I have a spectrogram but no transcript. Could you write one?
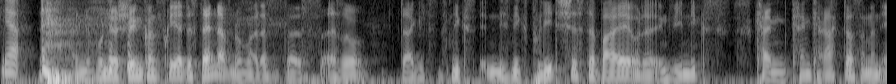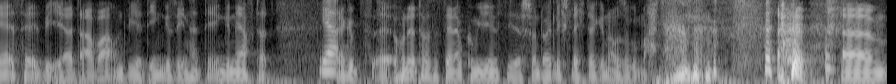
ja, Das ist eine wunderschön konstruierte Stand-up-Nummer. Das, das, also da gibt es nichts nichts Politisches dabei oder irgendwie nichts, kein, kein Charakter, sondern er ist halt, wie er da war und wie er den gesehen hat, der ihn genervt hat. ja, Da gibt es äh, 100.000 Stand-Up-Comedians, die das schon deutlich schlechter genauso gemacht haben. ähm,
